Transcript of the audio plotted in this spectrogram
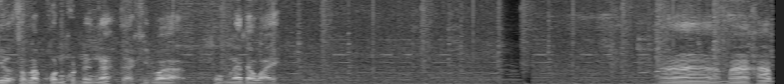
เยอะสำหรับคนคนหนึ่งนะ แต่คิดว่าผมน่าจะไหว อ่ามาครับ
